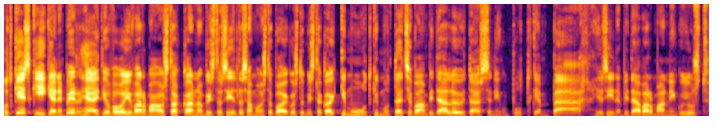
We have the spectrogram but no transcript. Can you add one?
mutta keski-ikäinen perheäiti voi varmaan ostaa kannabista siltä samoista paikoista, mistä kaikki muutkin, mutta et se vaan pitää löytää se niinku putken pää. Ja siinä pitää varmaan niinku just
